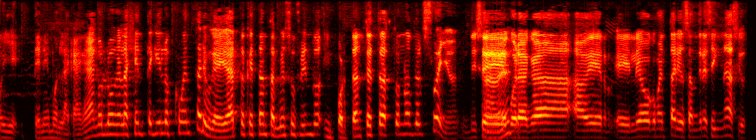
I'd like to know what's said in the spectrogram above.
Oye, tenemos la cagada con lo que la gente aquí en los comentarios, porque hay hartos que están también sufriendo importantes trastornos del sueño. Dice por acá, a ver, eh, leo comentarios, Andrés Ignacio,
